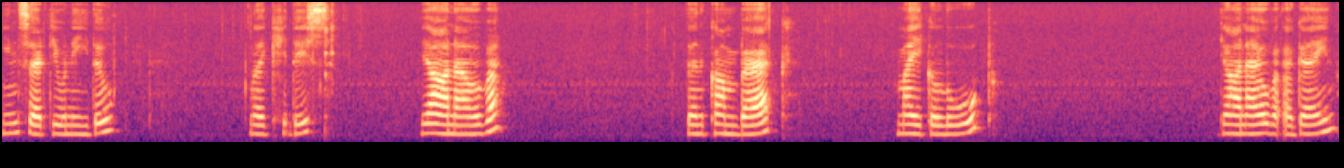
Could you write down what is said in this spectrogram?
insert your needle like this. Yarn over. Then come back make a loop yarn over again.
